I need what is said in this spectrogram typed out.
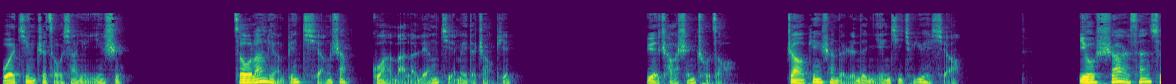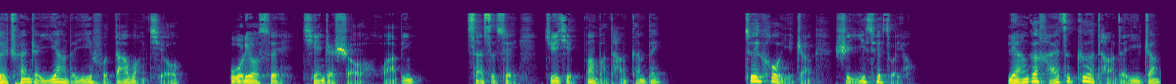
我径直走向影音室。走廊两边墙上挂满了两姐妹的照片。越朝深处走。照片上的人的年纪就越小，有十二三岁穿着一样的衣服打网球，五六岁牵着手滑冰，三四岁举起棒棒糖干杯，最后一张是一岁左右，两个孩子各躺在一张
